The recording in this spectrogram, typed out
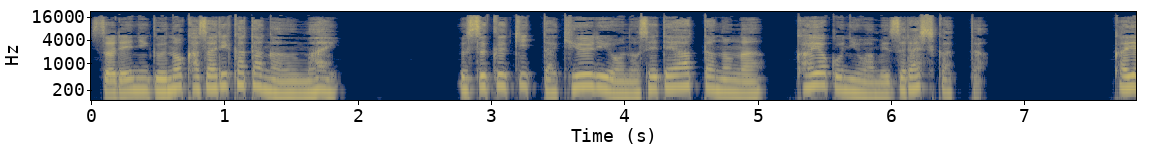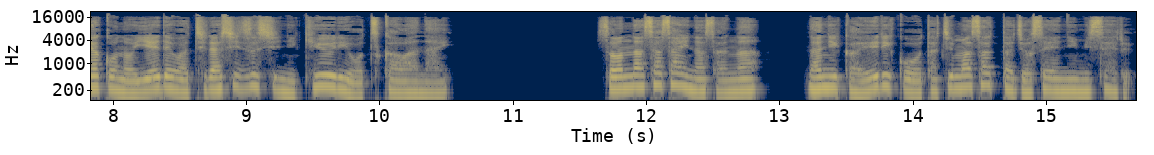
それに具の飾り方がうまい。薄く切ったきゅうりを乗せてあったのが、かや子には珍しかった。かや子の家ではちらし寿司にきゅうりを使わない。そんな些細な差が何かエリコを立ち勝った女性に見せる。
